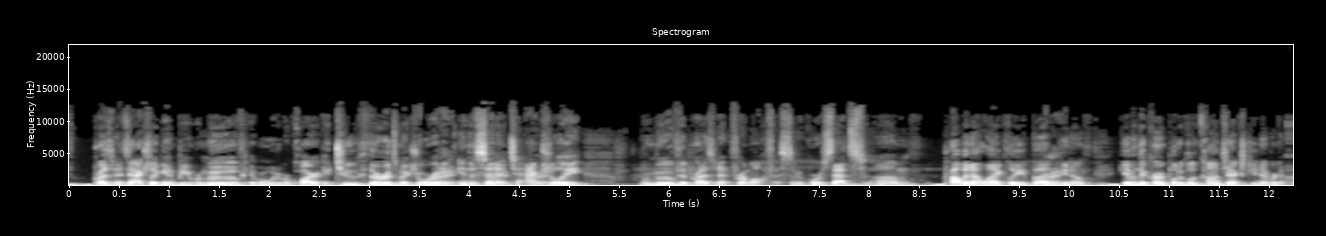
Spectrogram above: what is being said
the president is actually going to be removed, it would require a two-thirds majority Right. in the Senate to actually remove the president from office. And of course, that's um, probably not likely, but Right. you know, given the current political context, you never know.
